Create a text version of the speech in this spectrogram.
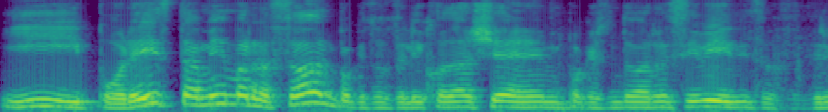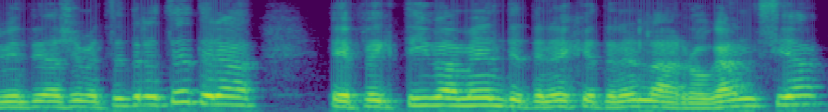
Y por esta misma razón, porque sos el hijo de Hashem, porque Hashem te va a recibir, sos el sirviente de Hashem, etcétera, etcétera, efectivamente tenés que tener la arrogancia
